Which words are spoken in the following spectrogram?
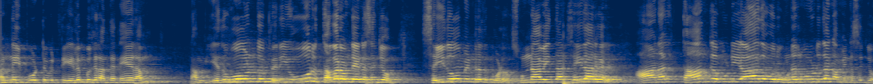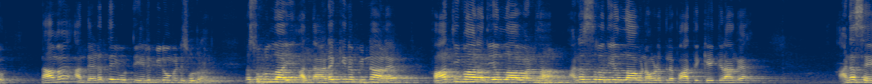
மண்ணை போட்டுவிட்டு எழும்புகிற அந்த நேரம் நாம் எதுவோண்டு பெரியோரு தவறொன்று என்ன செஞ்சோம்? செய்தோம் என்றது போல. சுண்ணாவைத்தான் செய்தார்கள். ஆனால் தாங்க முடியாத ஒரு உணர்வோடு தான் நாம் என்ன செஞ்சோம்? நாம அந்த இடத்தை விட்டு எழும்பினோம் என்று சொல்றாங்க. ரசூலுல்லாய் அந்த அடக்கின பின்னால ஃபாத்திமா ரதியல்லாவன் தான் அனஸ் ரதியல்லாஹு அவடத்துல பார்த்து கேட்குறாங்க. அனசே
